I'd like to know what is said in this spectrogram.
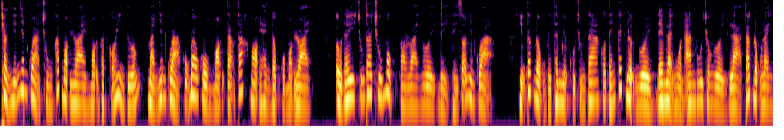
Chẳng những nhân quả trùng khắp mọi loài, mọi vật có hình tướng, mà nhân quả cũng bao gồm mọi tạo tác, mọi hành động của mọi loài. Ở đây chúng ta chú mục vào loài người để thấy rõ nhân quả. Những tác động về thân miệng của chúng ta có tính cách lợi người, đem lại nguồn an vui cho người là tác động lành.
